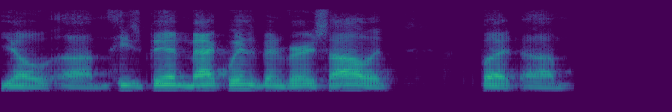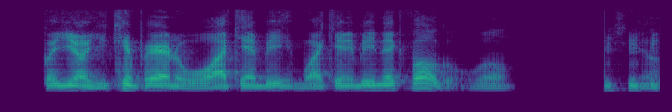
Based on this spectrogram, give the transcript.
you know, um, he's been Matt Quinn's been very solid, but um, but you know, you compare him to well, why can't be why can't he be Nick Vogel? Well, you know,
